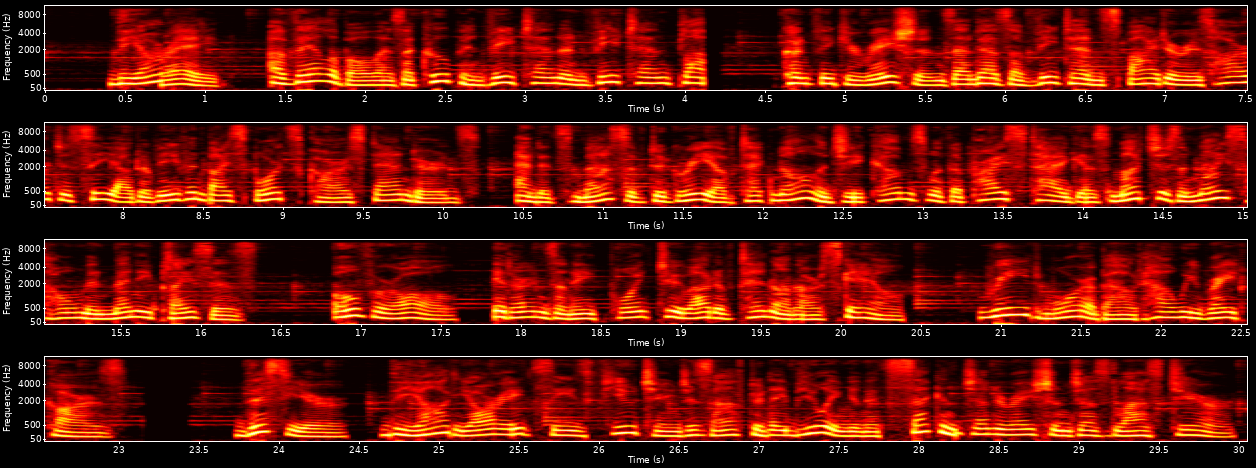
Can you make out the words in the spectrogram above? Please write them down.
The R8, available as a coupe in V10 and V10 Plus configurations and as a V10 Spyder is hard to see out of even by sports car standards, and its massive degree of technology comes with a price tag as much as a nice home in many places. Overall, it earns an 8.2 out of 10 on our scale. Read more about how we rate cars. This year, the Audi R8 sees few changes after debuting in its second generation just last year.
